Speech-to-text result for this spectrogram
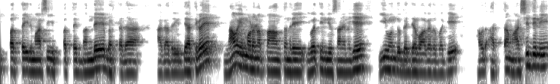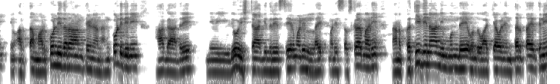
ಇಪ್ಪತ್ತೈದು ಮಾರ್ಕ್ಸ್ ಇಪ್ಪತ್ತೈದು ಬಂದೇ ಬರ್ತದ. ಹಾಗಾದ್ರೆ ವಿದ್ಯಾರ್ಥಿಗಳೇ, ನಾವು ಏನ್ ಮಾಡೋಣಪ್ಪ ಅಂತಂದ್ರೆ ಇವತ್ತಿನ ದಿವಸ ನಿಮಗೆ ಈ ಒಂದು ಗದ್ಯ ಭಾಗದ ಬಗ್ಗೆ ಹೌದು ಅರ್ಥ ಮಾಡಿಸಿದ್ದೀನಿ. ನೀವು ಅರ್ಥ ಮಾಡ್ಕೊಂಡಿದಾರ ಅಂತೇಳಿ ನಾನು ಅನ್ಕೊಂಡಿದ್ದೀನಿ ಹಾಗಾದ್ರೆ ನೀವು ಈ ವಿಡಿಯೋ ಇಷ್ಟ ಆಗಿದ್ರೆ ಶೇರ್ ಮಾಡಿ, ಲೈಕ್ ಮಾಡಿ, ಸಬ್ಸ್ಕ್ರೈಬ್ ಮಾಡಿ. ನಾನು ಪ್ರತಿದಿನ ನಿಮ್ಮ ಮುಂದೆ ಒಂದು ವಾಕ್ಯಾವಳಿಯನ್ನು ತರ್ತಾ ಇರ್ತೀನಿ.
